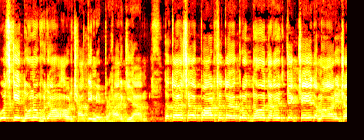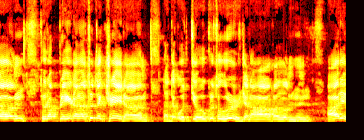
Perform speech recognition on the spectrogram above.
उसके दोनों भुजाओं और छाती में प्रहार किया। ततः स पार्षत क्रुद्धो धनुच्छेद मारिष, सुरप्रेण सुतीक्षण तत उच्चो कृसुर्जना आर्य,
